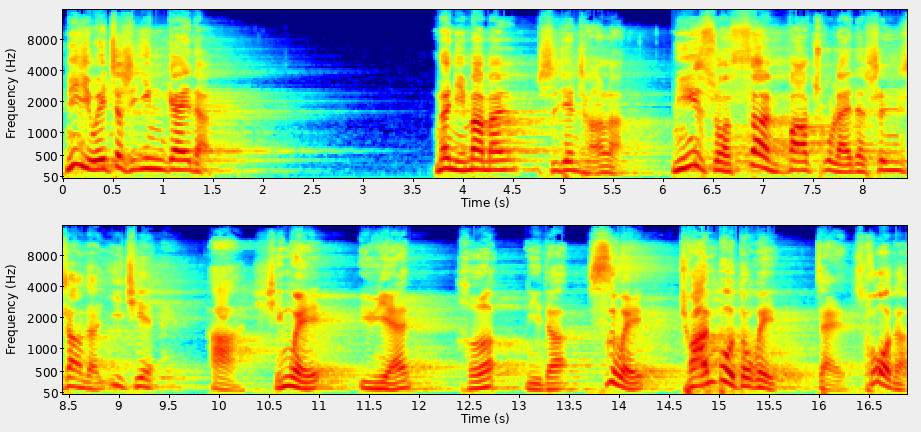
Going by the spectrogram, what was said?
你以为这是应该的，那你慢慢时间长了，你所散发出来的身上的一切啊行为、语言和你的思维，全部都会。在错的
